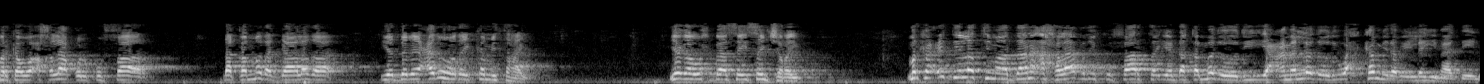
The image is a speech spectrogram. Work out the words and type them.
Marka waa akhlaaqu lkufaar dhaqamada gaalada iyo dabeecadahooday ka mid tahay yagaa wax baasaysan jiray. Marka ciddii la timaadaana akhlaaqdii kufaarta iyo dhaqamadoodii iyo camalladoodii wax ka mida bay la yimaadeen.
